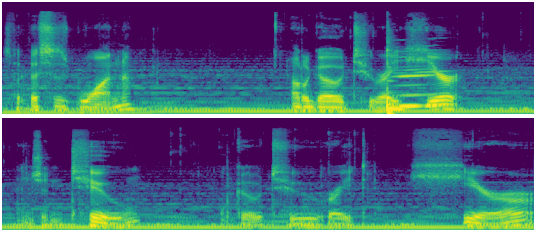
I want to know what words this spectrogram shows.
So this is 1. It'll go to right here. Engine 2 will go to right here.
